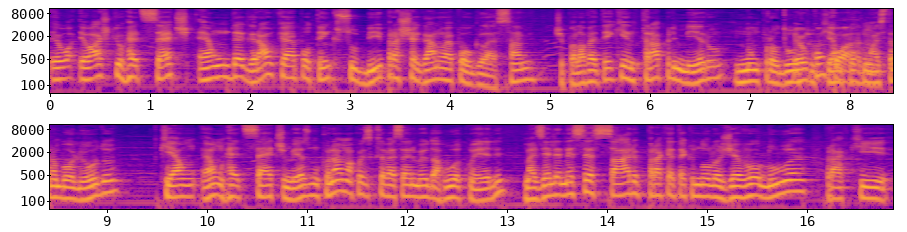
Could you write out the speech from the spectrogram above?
Eu, eu acho que o headset é um degrau que a Apple tem que subir para chegar no Apple Glass, sabe? Tipo, ela vai ter que entrar primeiro num produto que é um pouco mais trambolhudo, que é um, é um headset mesmo, que não é uma coisa que você vai sair no meio da rua com ele, mas ele é necessário para que a tecnologia evolua, para que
